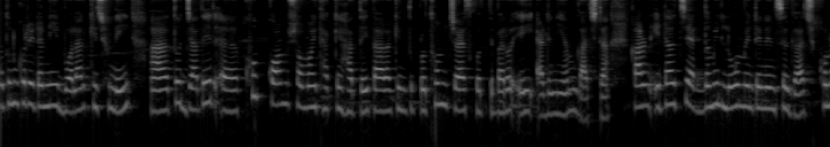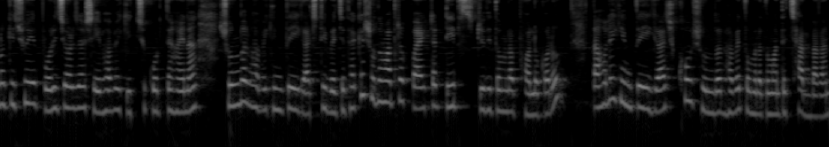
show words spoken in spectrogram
নতুন করে এটা নিয়ে বলার কিছু নেই। তো যাদের খুব কম সময় থাকে হাতে তারা কিন্তু প্রথম চয়েস করতে পারো এই অ্যাডেনিয়াম গাছটা। কারণ এটা হচ্ছে একদমই লো মেনটেনেন্সের গাছ, কোনো কিছু এর পরিচর্যা সেভাবে কিচ্ছু করতে হয় না। সুন্দরভাবে কিন্তু এই গাছটি বেঁচে থাকে। শুধুমাত্র কয়েকটা টিপস যদি তোমরা ফলো করো, তাহলেই কিন্তু এই গাছ খুব সুন্দরভাবে তোমরা তোমাদের ছাদ বাগান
